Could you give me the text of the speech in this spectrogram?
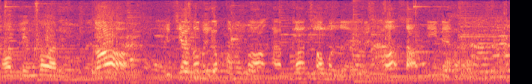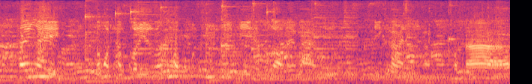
พาะเพนบอลก็กิจกรรมก็เหมือนกับคนน้องๆครับก็ชอบหมาเลยโดยเฉพาะสาวนี้เนี่ย ถ้ายังไงทั้งหมดทั้งตัวนี้ต้องขอบคุณที่ที่ให้พวกเราได้มาที่ค่ายนี้ครับ ครับ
